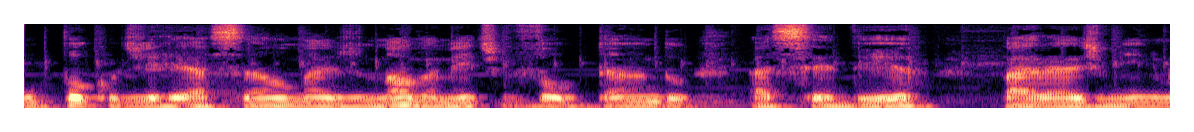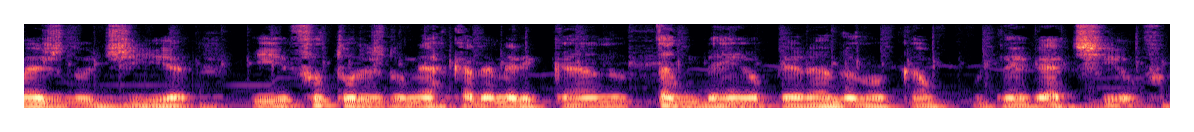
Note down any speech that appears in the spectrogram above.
um pouco de reação, mas novamente voltando a ceder para as mínimas do dia. E futuros do mercado americano também operando no campo negativo.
